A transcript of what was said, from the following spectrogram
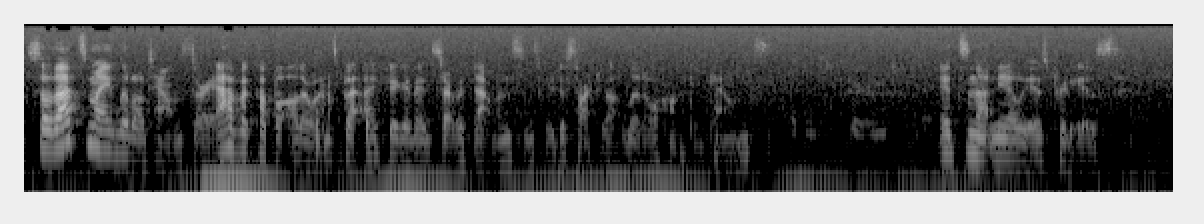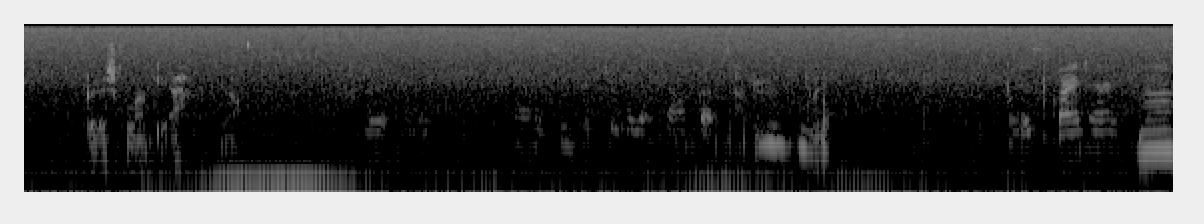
So that's my little town story. I have a couple other ones, but I figured I'd start with that one since we just talked about little haunted towns. It's not nearly as pretty as British Columbia. So Very nice. I haven't seen pictures of that town, but anyway, I guess it's my turn. Mm,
